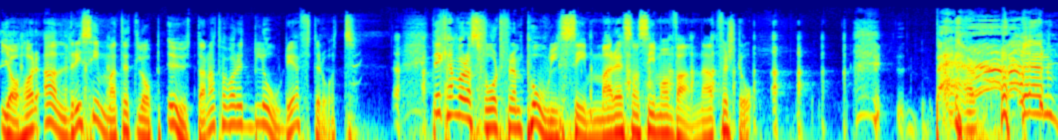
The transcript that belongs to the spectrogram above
Jag har aldrig simmat ett lopp utan att ha varit blodig efteråt. Det kan vara svårt för en poolsimmare som Simon Vanna att förstå. en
